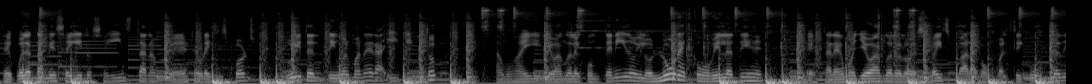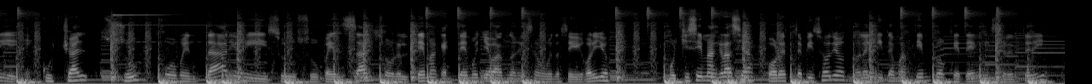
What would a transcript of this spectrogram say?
Recuerda también seguirnos en Instagram, PR Racing Sports, Twitter de igual manera y TikTok. Estamos ahí llevándole contenido y los lunes, como bien les dije, estaremos llevándole los space para compartir con ustedes y escuchar sus comentarios y su, su pensar sobre el tema que estemos llevando en ese momento. Así que, Corillo, muchísimas gracias por este episodio. No le quite más tiempo. Que tengan un excelente día.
